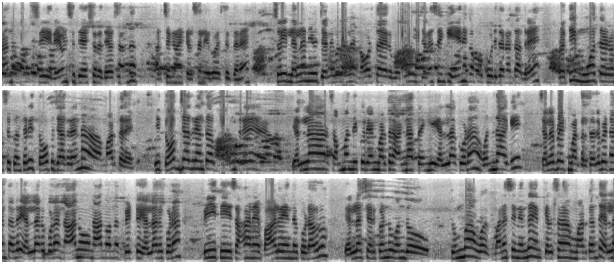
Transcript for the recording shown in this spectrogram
ನಾನು ಶ್ರೀ ರೇವಣಸಿದ್ದೇಶ್ವರ ದೇವಸ್ಥಾನದ ಅರ್ಚಕನ ಕೆಲಸ ನಿರ್ವಹಿಸಿದ್ದೇನೆ ಸೊ ಇಲ್ಲೆಲ್ಲ ನೀವು ಜನಗಳನ್ನ ನೋಡ್ತಾ ಇರ್ಬೋದು. ಈ ಜನಸಂಖ್ಯೆ ಏನಕ್ಕಪ್ಪ ಕೂಡಿದ್ದಾರೆ ಅಂತ ಅಂದ್ರೆ, ಪ್ರತಿ ಮೂವತ್ತೆರಡು ವರ್ಷಕ್ಕೊಂದ್ಸರಿ ತೋಪ್ ಜಾತ್ರೆಯನ್ನ ಮಾಡ್ತಾರೆ. ಈ ತೋಪ್ ಜಾತ್ರೆ ಅಂತ ಬಂದ್ರೆ ಎಲ್ಲಾ ಸಂಬಂಧಿಕರು ಏನ್ ಮಾಡ್ತಾರೆ? ಅಣ್ಣ, ತಂಗಿ ಎಲ್ಲ ಕೂಡ ಒಂದಾಗಿ ಸೆಲೆಬ್ರೇಟ್ ಮಾಡ್ತಾರೆ. ಸೆಲೆಬ್ರೇಟ್ ಅಂತಂದ್ರೆ ಎಲ್ಲರೂ ಕೂಡ ನಾನು ನಾನು ಅನ್ನೋದು ಬಿಟ್ಟು ಎಲ್ಲರೂ ಕೂಡ ಪ್ರೀತಿ, ಸಹನೆ, ಬಾಳ್ವೆಯಿಂದ ಕೂಡ ಅವರು ಎಲ್ಲ ಸೇರ್ಕೊಂಡು ಒಂದು ತುಂಬಾ ಮನಸ್ಸಿನಿಂದ ಏನ್ ಕೆಲಸ ಮಾಡ್ಕೊಂತ ಎಲ್ಲ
